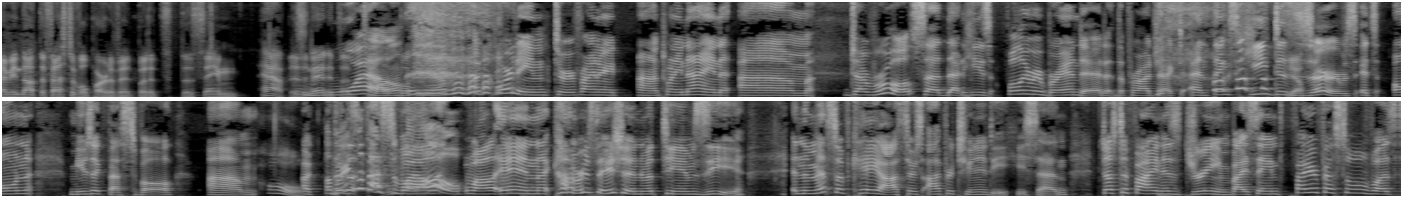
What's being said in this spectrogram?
I mean, not the festival part of it, but it's the same app, isn't it? It's a Well- booking app. According to Refinery uh, 29, um, Ja Rule said that he's fully rebranded the project and thinks he deserves its own music festival. Um, Oh, a- Oh, there with is a festival. While, Oh. while in conversation with TMZ. In the midst of chaos, there's opportunity, he said, justifying his dream by saying Fyre Festival was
